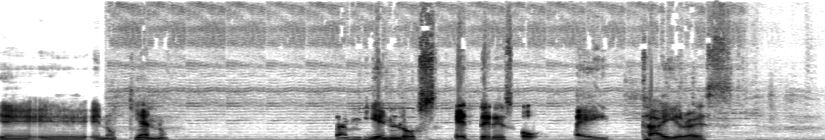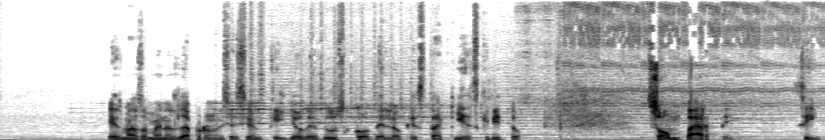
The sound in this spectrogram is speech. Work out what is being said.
eh, enoquiano, también los éteres o Aetires, que es más o menos la pronunciación que yo deduzco de lo que está aquí escrito, son parte, sí,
